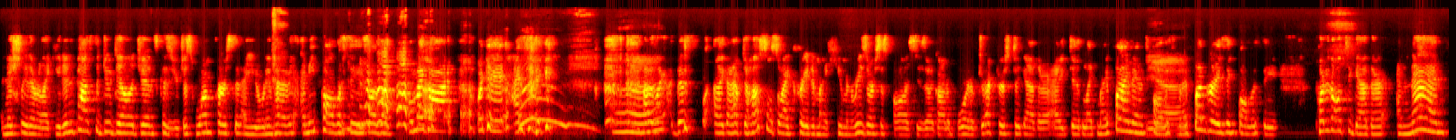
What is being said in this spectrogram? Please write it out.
initially they were like you didn't pass the due diligence because you're just one person and you don't even have any policies. So i was like oh my god. Okay i was like uh, I was like this like i have to hustle. So i created my human resources policies. I got a board of directors together. I did like my finance yeah. policy my fundraising policy put it all together. And then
